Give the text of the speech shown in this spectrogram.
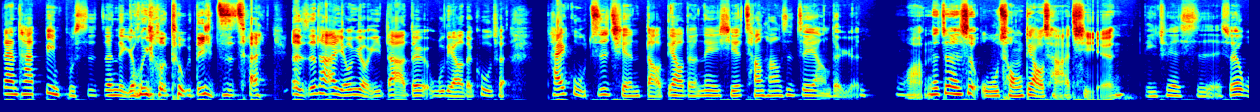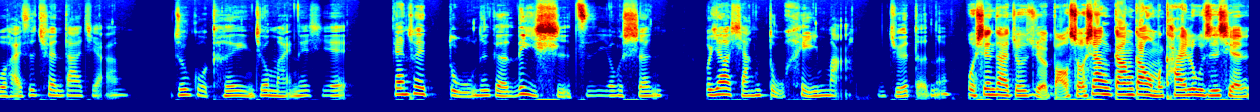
但他并不是真的拥有土地资产，而是他拥有一大堆无聊的库存。台股之前倒掉的那些，常常是这样的人。哇，那真的是无从调查起。的确是，所以我还是劝大家，如果可以，你就买那些，干脆赌那个历史资优生，不要想赌黑马。你觉得呢？我现在就是觉得保守。像刚刚我们开录之前，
